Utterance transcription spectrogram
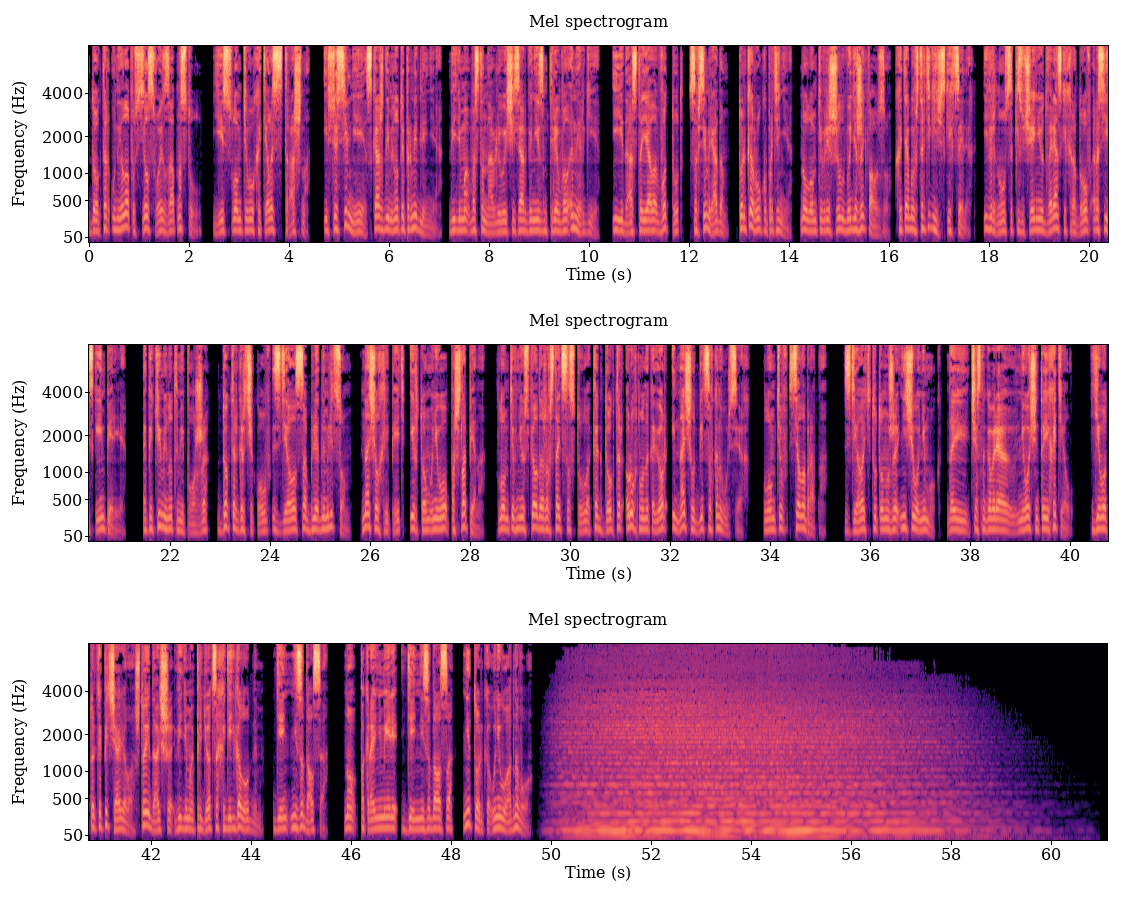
Доктор уныло опустил свой зад на стул. Есть Ломтеву хотелось страшно. И все сильнее, с каждой минутой промедления. Видимо, восстанавливающийся организм требовал энергии. И еда стояла вот тут, совсем рядом. Только руку протяни. Но Ломтев решил выдержать паузу, хотя бы в стратегических целях, и вернулся к изучению дворянских родов Российской империи. А пятью минутами позже доктор Горчаков сделался бледным лицом, начал хрипеть, и ртом у него пошла пена. Ломтев не успел даже встать со стула, как доктор рухнул на ковер и начал биться в конвульсиях. Ломтев сел обратно. Сделать тут он уже ничего не мог, да и, честно говоря, не очень-то и хотел. Его только печалило, что и дальше, видимо, придется ходить голодным. День не задался. Но, по крайней мере, день не задался не только у него одного.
